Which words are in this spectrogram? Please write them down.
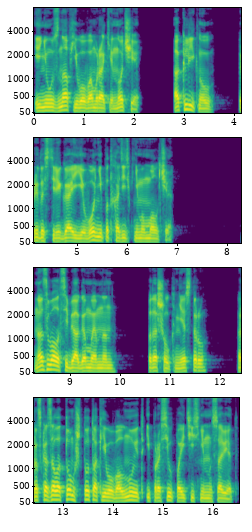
и, не узнав его во мраке ночи, окликнул предостерегая его не подходить к нему молча. Назвал себя Агамемнон, подошел к Нестору, рассказал о том, что так его волнует, и просил пойти с ним на совет.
